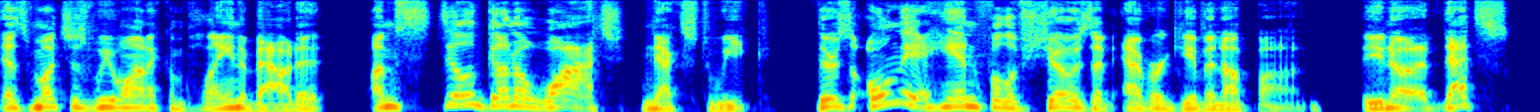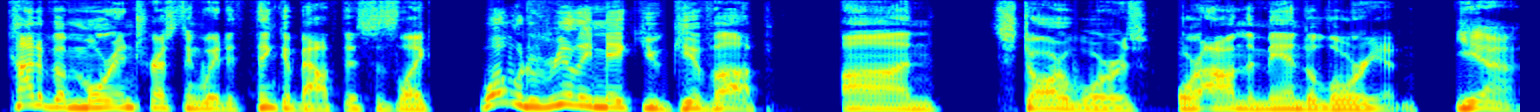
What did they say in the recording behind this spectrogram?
as much as we want to complain about it. I'm still to watch next week. There's only a handful of shows I've ever given up on. You know, that's kind of a more interesting way to think about this is like, what would really make you give up on Star Wars or on The Mandalorian? Yeah,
